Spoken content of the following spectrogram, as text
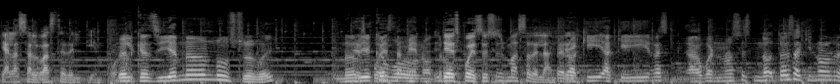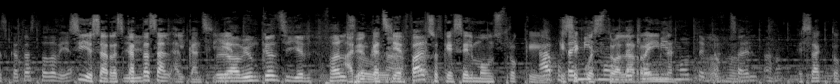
ya la salvaste del tiempo. ¿no? Pero el canciller no era un monstruo, güey. No había Después como... también otro. Después, eso es más adelante. Pero aquí, aquí, res- ah, bueno, no sé, no, entonces aquí no lo rescatas todavía. Sí, o sea, rescatas al, al canciller. Pero había un canciller falso. Había un canciller Ah, falso, falso. que es el monstruo que, ah, que pues ahí secuestró mismo, a la reina. mismo te Ajá. a él, ajá. Exacto.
